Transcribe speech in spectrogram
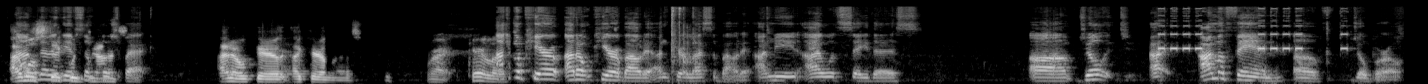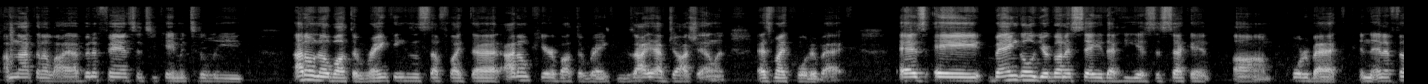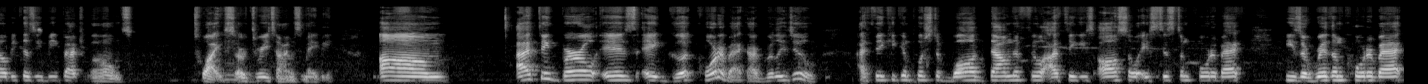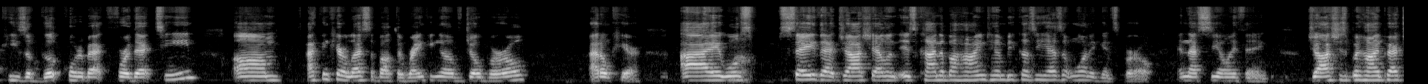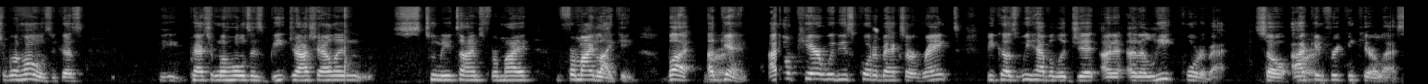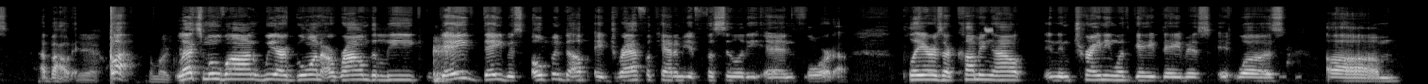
I I'm will stick give with some Josh. pushback. I don't care. I care less. Right. I don't care. I don't care about it. I care less about it. I mean, I would say this. Um, Joe, I, I'm a fan of Joe Burrow. I'm not gonna lie. I've been a fan since he came into the league. I don't know about the rankings and stuff like that. I don't care about the rankings. I have Josh Allen as my quarterback. As a Bengal, you're gonna say that he is the second um, quarterback in the NFL because he beat Patrick Mahomes twice or three times, maybe. Um, I think Burrow is a good quarterback. I really do. I think he can push the ball down the field. I think he's also a system quarterback. He's a rhythm quarterback. He's a good quarterback for that team. Um, I can care less about the ranking of Joe Burrow. I don't care. I will Wow. say that Josh Allen is kind of behind him because he hasn't won against Burrow, and that's the only thing. Josh is behind Patrick Mahomes because he, Patrick Mahomes has beat Josh Allen too many times for my for my liking. But Right. again, I don't care where these quarterbacks are ranked because we have a legit an, an elite quarterback. So I can freaking care less about it. Yeah. But like, Let's move on. We are going around the league. Gabe Davis opened up a draft academy facility in Florida. Players are coming out and in training with Gabe Davis. It was, um,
